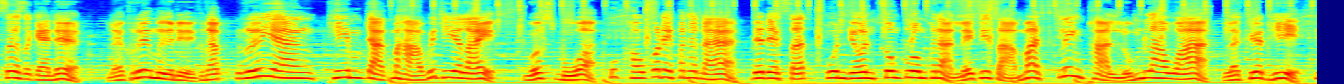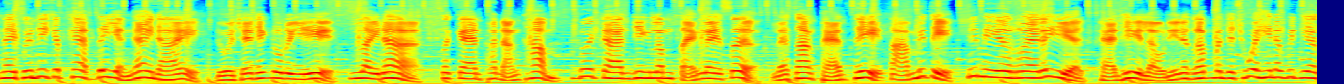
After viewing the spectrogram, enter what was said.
เซอร์สแกนเนอร์ และเครื่องมืออื่นครับ หรืออย่างทีมจากมหาวิทยาลัย Works b u r พวกเขาก็ได้พัฒนาเดเดซัตหุ่นยนต์ทรงกลมขนาดเล็กที่สามารถกลิ้งผ่านหลุมลาวา และเคลื่อนที่ในพื้นที่แคบๆได้อย่างง่ายดายโดยใช้เทคโนโลยีไลด้าสแกนผนังถ้ำด้วยการยิงลำแสงเลเซอร์ และสร้างแผนที่3มิติที่มีรายละเอียด แผนที่เหล่านี้นะครับ มันจะช่วยให้นักวิทยา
